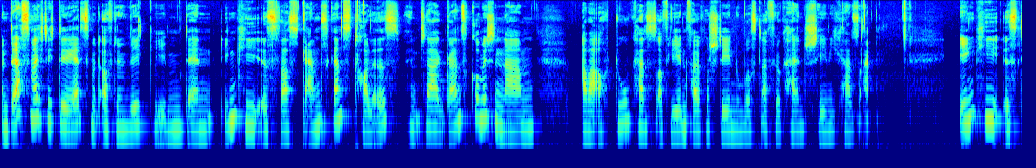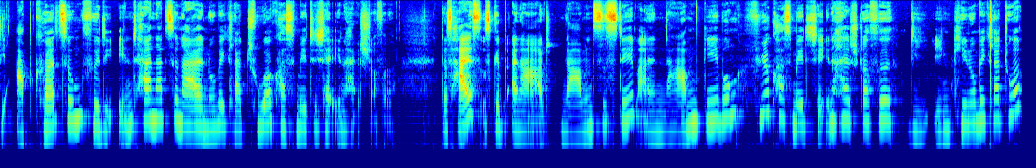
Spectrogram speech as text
Und das möchte ich dir jetzt mit auf den Weg geben, denn Inki ist was ganz, ganz Tolles hinter ganz komischen Namen. Aber auch du kannst es auf jeden Fall verstehen, du musst dafür kein Chemiker sein. Inki ist die Abkürzung für die internationale Nomenklatur kosmetischer Inhaltsstoffe. Das heißt, es gibt eine Art Namenssystem, eine Namengebung für kosmetische Inhaltsstoffe, die Inki-Nomenklatur,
